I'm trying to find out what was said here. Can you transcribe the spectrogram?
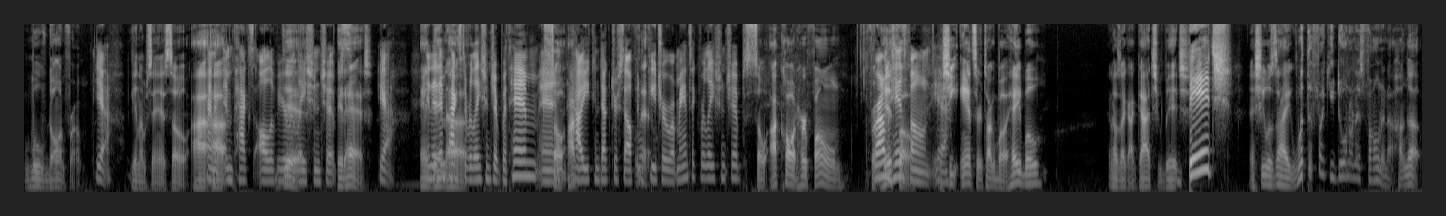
moved on from. Yeah. You know what I'm saying? So I, Kind of I impacts all of your yeah, relationships. it has, Yeah. and, And, it impacts uh, the relationship with him and so I- how you conduct yourself in Yeah. future romantic relationships. So I called her phone from, From his, his phone. phone, yeah. And she answered talking about, "Hey, boo," and I was like, "I got you, bitch." Bitch. And she was like, "What the fuck you doing on this phone?" And I hung up,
